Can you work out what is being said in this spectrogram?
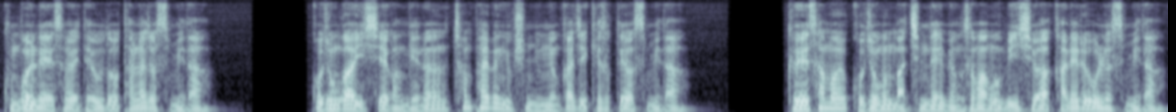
궁궐 내에서의 대우도 달라졌습니다. 고종과 이 씨의 관계는 1866년까지 계속되었습니다. 그해 3월 고종은 마침내 명성황후 민씨와 가래를 올렸습니다.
